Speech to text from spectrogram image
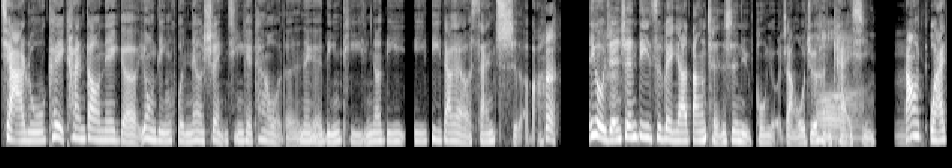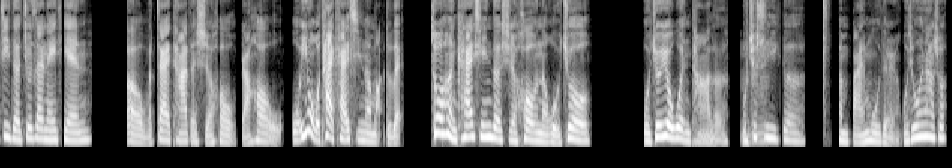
假如可以看到那个用灵魂那个摄影机，可以看到我的那个灵体，已经离离地大概有三尺了吧？因为我人生第一次被人家当成是女朋友，这样我觉得很开心。然后我还记得，就在那天。呃，我在他的时候，然后我因为我太开心了嘛，对不对？所以我很开心的时候呢，我就我就又问他了。我就是一个很白目的人，我就问他说：“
